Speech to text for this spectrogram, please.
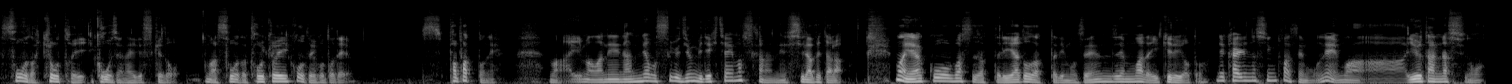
そうだ京都へ行こうじゃないですけどまあそうだ東京へ行こうということでパパッとねまあ今はね何でもすぐ準備できちゃいますからね調べたら。まあ夜行バスだったり宿だったりも全然まだ行けるよと。で帰りの新幹線もねまあ U ターンラッシュの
